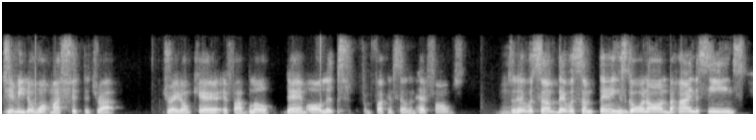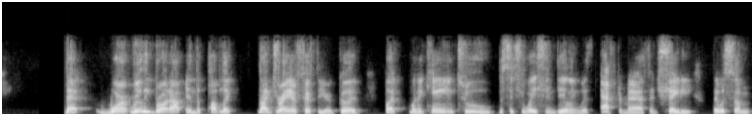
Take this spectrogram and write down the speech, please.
Jimmy don't want my shit to drop. Dre don't care if I blow. Damn, all this from fucking selling headphones. Mm. So there was some there was some things going on behind the scenes that weren't really brought out in the public. Like Dre and 50 are good, but when it came to the situation dealing with aftermath and shady, there was some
